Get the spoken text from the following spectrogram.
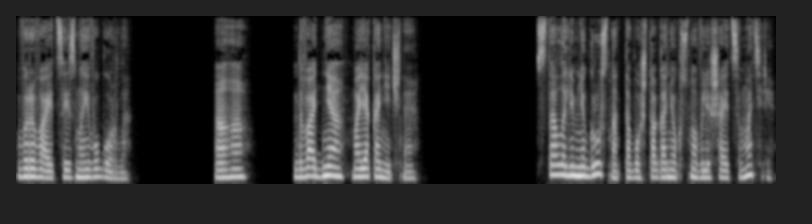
вырывается из моего горла. Ага, два дня — моя конечная. Стало ли мне грустно от того, что огонек снова лишается матери?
